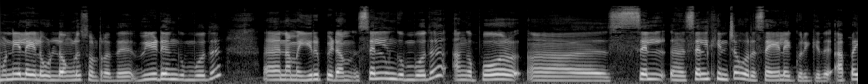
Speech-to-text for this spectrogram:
முன்னிலையில் உள்ளவங்களும் சொல்றது. வீடுங்கும்போது நம்ம இருப்பிடம் செல்ங்கும்போது அங்கே போ செல் செல்கின்ற ஒரு செயலை குறிக்குது. அப்போ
